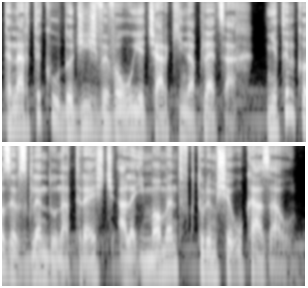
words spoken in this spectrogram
Ten artykuł do dziś wywołuje ciarki na plecach, nie tylko ze względu na treść, ale i moment, w którym się ukazał.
